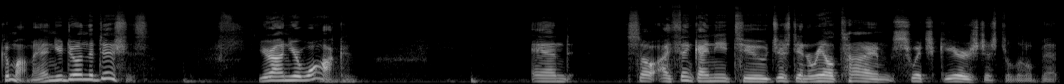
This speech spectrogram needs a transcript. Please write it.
Come on, man, you're doing the dishes. You're on your walk. And so I think I need to just in real time switch gears just a little bit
